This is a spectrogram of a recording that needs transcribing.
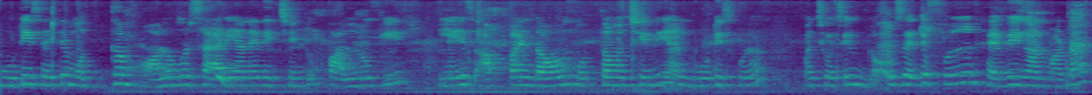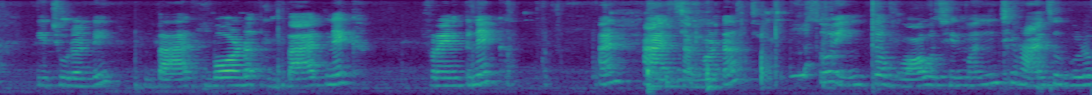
బూటీస్ అయితే మొత్తం ఆల్ ఓవర్ శారీ అనేది ఇచ్చిండు. పళ్ళుకి లేస్ అప్ అండ్ డౌన్ మొత్తం వచ్చింది. అండ్ బూటీస్ కూడా మంచిగా వచ్చింది. బ్లౌజ్ అయితే ఫుల్ హెవీగా అనమాట ఇది చూడండి. Back border back neck front neck and hands అన్నమాట. సో ఇంత బాగా వచ్చింది. మంచి హ్యాండ్స్ కూడా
